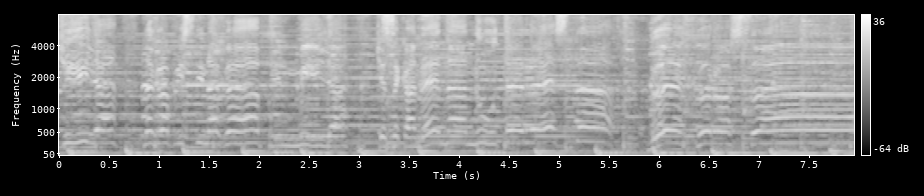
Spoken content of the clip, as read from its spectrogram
χίλια Να γράφεις την αγάπη μίλια Και σε κανέναν ούτε ρέστα Δεν χρωστάς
